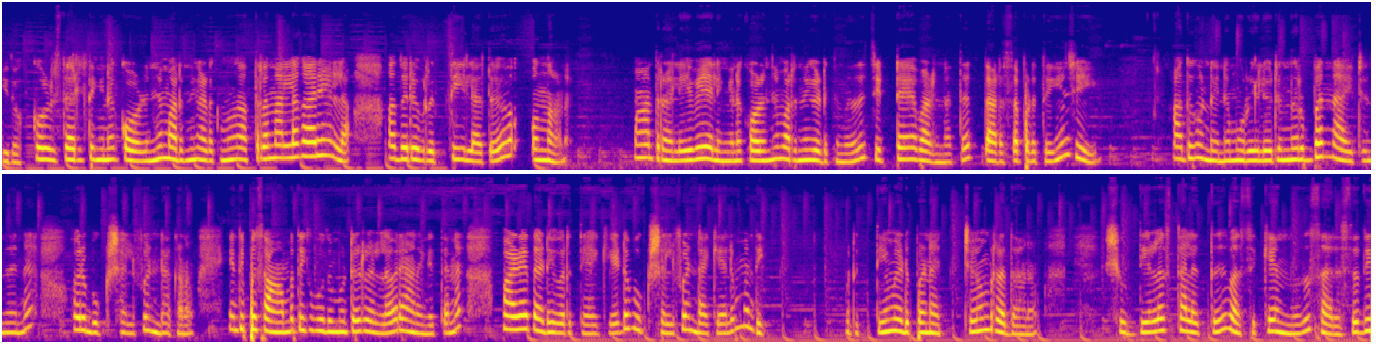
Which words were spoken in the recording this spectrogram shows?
ഇതൊക്കെ ഒരു സ്ഥലത്ത് ഇങ്ങനെ കുഴഞ്ഞ് മറിഞ്ഞ് കിടക്കുന്നത് അത്ര നല്ല കാര്യമല്ല. അതൊരു വൃത്തിയില്ലാത്ത ഒന്നാണ്. മാത്രമല്ല ഇവയെല്ലാം ഇങ്ങനെ കുഴഞ്ഞു മറിഞ്ഞ് കിടക്കുന്നത് ചിട്ടയായ പഠനത്തെ തടസ്സപ്പെടുത്തുകയും ചെയ്യും. അതുകൊണ്ട് തന്നെ മുറിയിലൊരു നിർബന്ധമായിട്ട് തന്നെ ഒരു ബുക്ക് ഷെൽഫ് ഉണ്ടാക്കണം. ഇതിപ്പോൾ സാമ്പത്തിക ബുദ്ധിമുട്ടുകളുള്ളവരാണെങ്കിൽ തന്നെ പഴയ തടി വൃത്തിയാക്കിയിട്ട് ബുക്ക് ഷെൽഫ് ഉണ്ടാക്കിയാലും മതി. വൃത്തിയും എടുപ്പാണ് ഏറ്റവും പ്രധാനം. ശുദ്ധിയുള്ള സ്ഥലത്ത് വസിക്കുക എന്നത് സരസ്വതി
